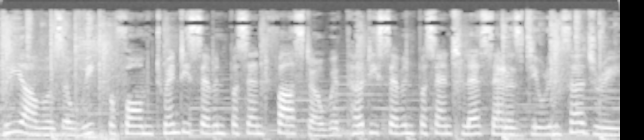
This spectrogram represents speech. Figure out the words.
3 hours a week perform 27% faster with 37% less errors during surgery.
